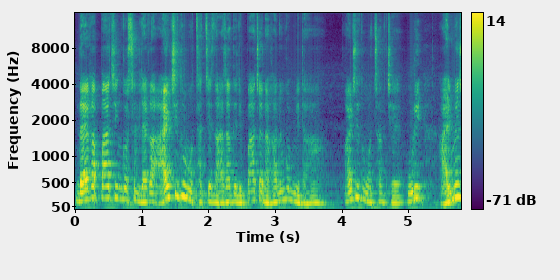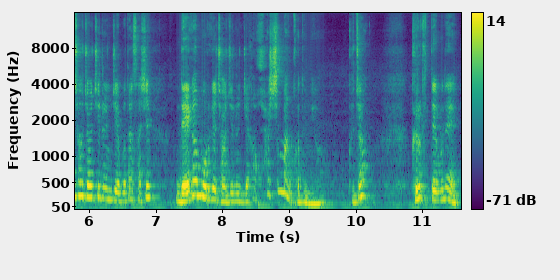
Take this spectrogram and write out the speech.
내가 빠진 것을 내가 알지도 못한 채 나사들이 빠져나가는 겁니다. 알지도 못한 채. 우리 알면서 저지른 죄보다 사실 내가 모르게 저지른 죄가 훨씬 많거든요. 그죠? 그렇기 때문에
